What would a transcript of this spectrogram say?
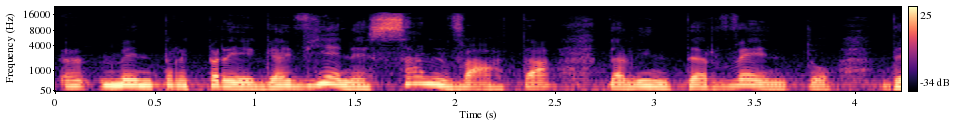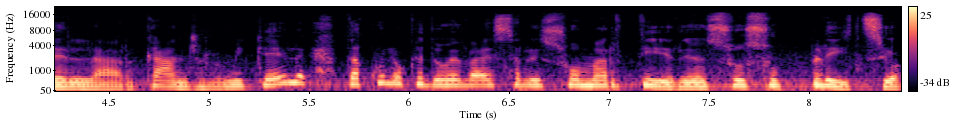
eh, mentre prega e viene salvata dall'intervento dell'arcangelo Michele da quello che doveva essere il suo martirio, il suo supplizio,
